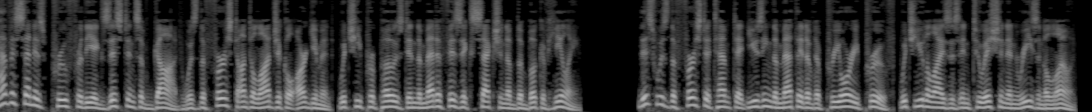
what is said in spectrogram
Avicenna's proof for the existence of God was the first ontological argument, which he proposed in the metaphysics section of the Book of Healing. This was the first attempt at using the method of a priori proof, which utilizes intuition and reason alone.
